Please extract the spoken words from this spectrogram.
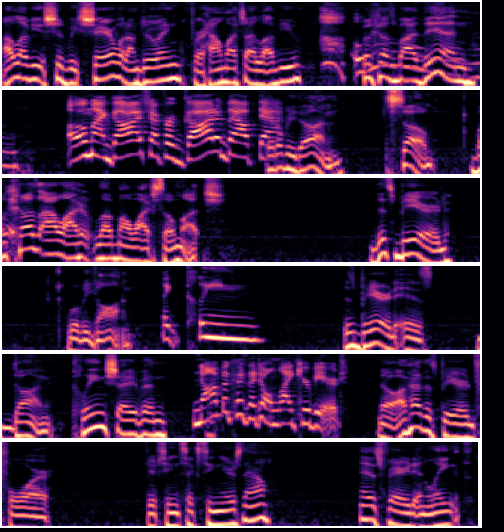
I love you. Should we share what I'm doing for how much I love you? Because by then, Oh my gosh, I forgot about that. it'll be done. So, because I li- love my wife so much, this beard will be gone. like clean. This beard is done, clean shaven. Not because I don't like your beard. No, I've had this beard for 15, 16 years now. And it's varied in length,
